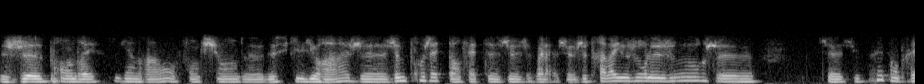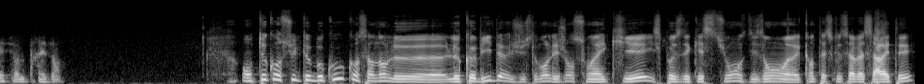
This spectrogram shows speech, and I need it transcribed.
je prendrai ce qui viendra en fonction de, ce qu'il y aura. Je je me projette pas en fait. Je, je voilà, je, je, travaille au jour le jour. Je je suis très centré sur le présent. On te consulte beaucoup concernant le, le, Covid. Justement, les gens sont inquiets, ils se posent des questions en se disant euh, quand est-ce que ça va s'arrêter?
